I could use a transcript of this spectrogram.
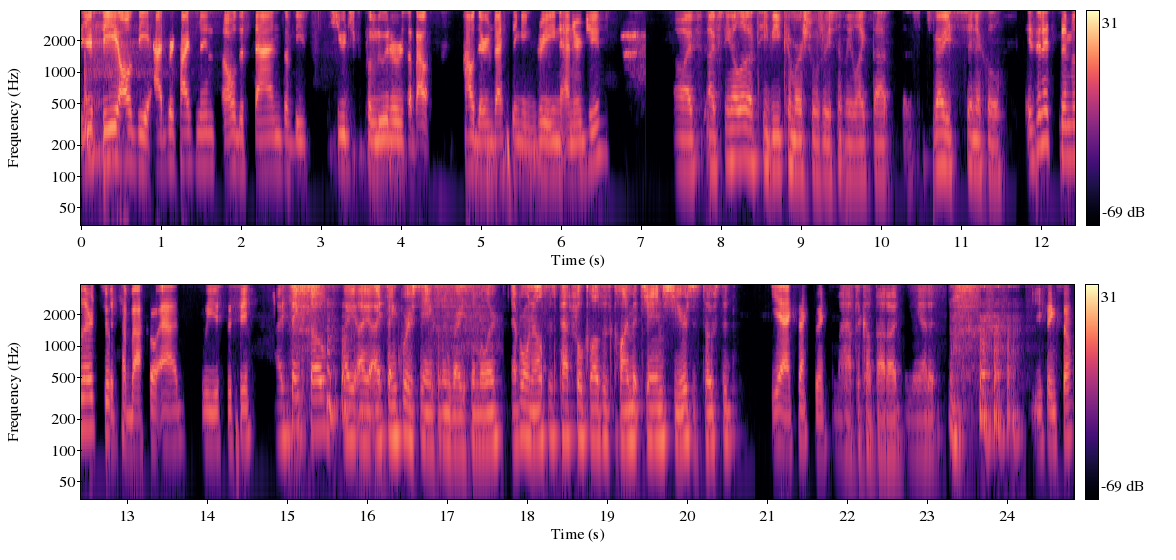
Did you see all the advertisements, all the stands of these huge polluters about how they're investing in green energy? Oh, I've I've seen a lot of TV commercials recently like that. It's, it's very cynical. Isn't it similar to the tobacco ads we used to see? I think so. I, I I think we're seeing something very similar. Everyone else's petrol causes climate change. Yours is toasted. Yeah, exactly. I might have to cut that out in the edit. You think so?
